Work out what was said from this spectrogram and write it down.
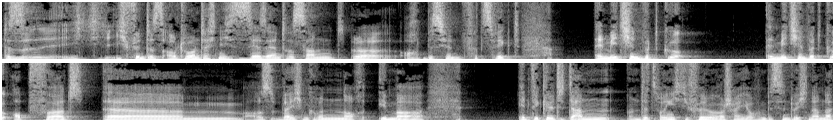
Das ist, ich, ich finde das autorentechnisch sehr, sehr interessant oder auch ein bisschen verzwickt. Ein Mädchen wird ge ein Mädchen wird geopfert, ähm, aus welchen Gründen noch immer entwickelt dann, und jetzt bringe ich die Filme wahrscheinlich auch ein bisschen durcheinander,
